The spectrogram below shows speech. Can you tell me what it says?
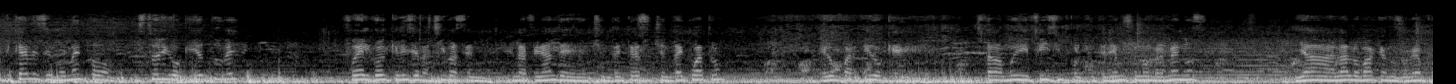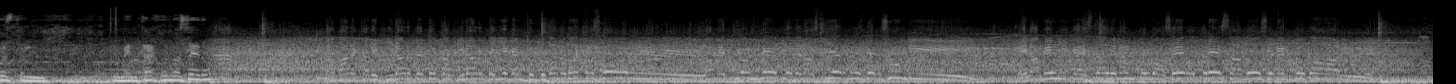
Platicarles el momento histórico que yo tuve. Fue el gol que le hice a las Chivas en, la final de 83-84. Era un partido que estaba muy difícil porque teníamos un hombre menos. Ya Lalo Vaca nos había puesto en, en ventaja 1 a 0. La marca de Girarte toca Girarte. Llega el tucumano Vacas. Gol. La metió en medio de las piernas del Zuli. El América está adelante 1 a 0. 3 a 2 en el global.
